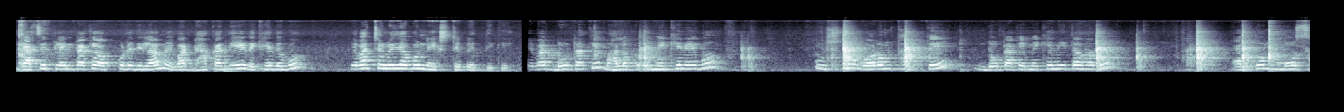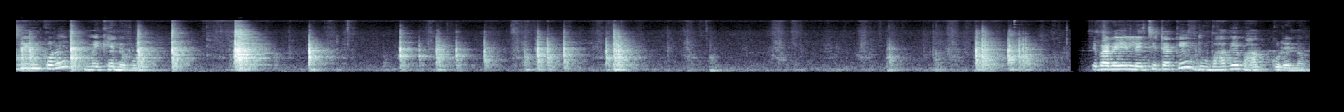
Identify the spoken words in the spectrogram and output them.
গ্যাসের ফ্লেমটাকে অফ করে দিলাম, এবার ঢাকা দিয়ে রেখে দেব। এবার চলে যাব নেক্সট স্টেপের দিকে। এবার ডোটাকে ভালো করে মেখে নেব। উষ্ণ গরম থাকতে ডোটাকে মেখে নিতে হবে। একদম মসৃণ করে মেখে নেব। এবার এই লেচিটাকে দুভাগে ভাগ করে নেব।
